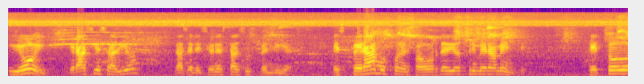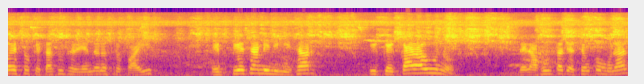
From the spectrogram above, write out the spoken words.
y hoy, gracias a Dios, las elecciones están suspendidas. Esperamos con el favor de Dios primeramente que todo eso que está sucediendo en nuestro país empiece a minimizar y que cada uno de las juntas de acción comunal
